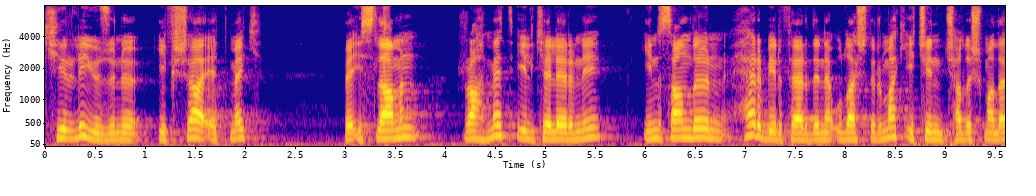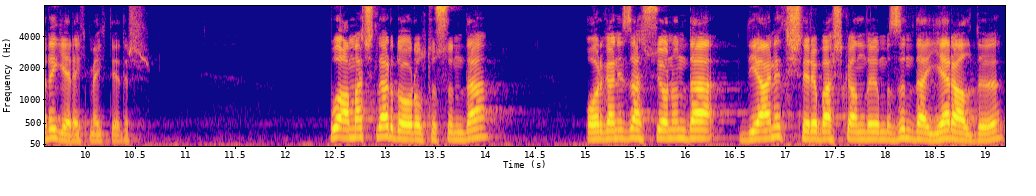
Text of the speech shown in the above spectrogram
kirli yüzünü ifşa etmek ve İslam'ın rahmet ilkelerini insanlığın her bir ferdine ulaştırmak için çalışmaları gerekmektedir. Bu amaçlar doğrultusunda organizasyonunda Diyanet İşleri Başkanlığımızın da yer aldığı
